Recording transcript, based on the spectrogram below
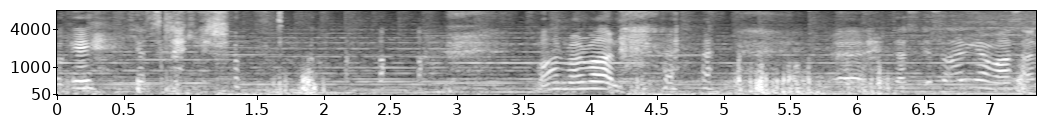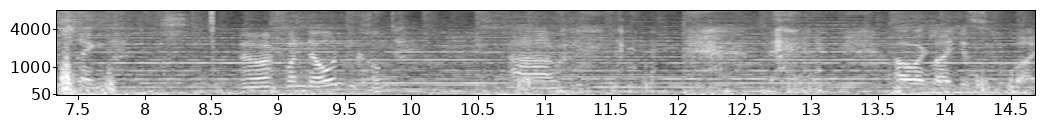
Okay, ich hab's gleich geschafft. Mann, Mann, Mann. Äh, das ist einigermaßen anstrengend, wenn man von da unten kommt. Ähm, aber gleich ist es vorbei.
